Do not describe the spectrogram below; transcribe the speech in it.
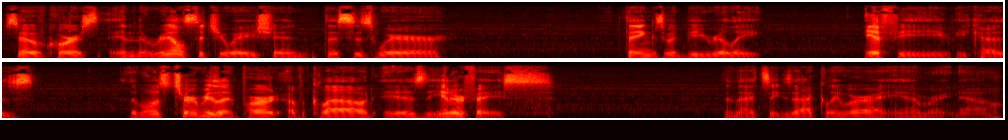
So, of course, in the real situation, this is where things would be really iffy because the most turbulent part of a cloud is the interface. And that's exactly where I am right now.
